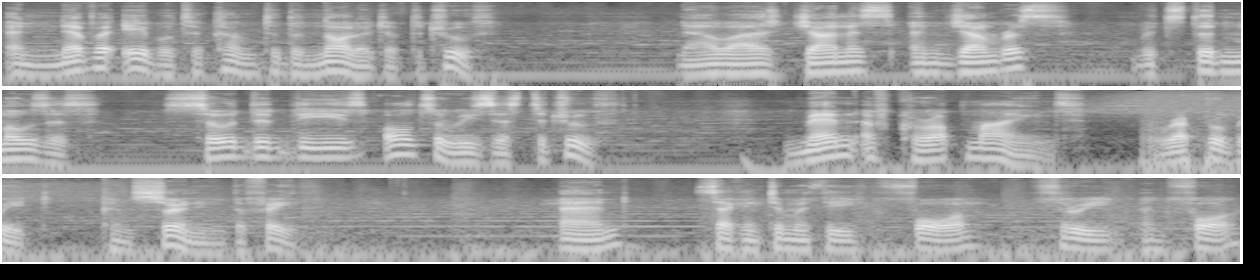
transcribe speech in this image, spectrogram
and never able to come to the knowledge of the truth. Now, as Jannes and Jambres withstood Moses, so did these also resist the truth. Men of corrupt minds reprobate concerning the faith. And 2 Timothy 4 3 and 4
